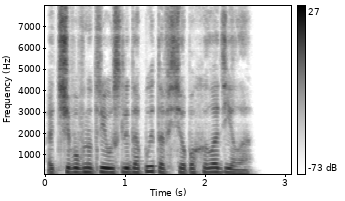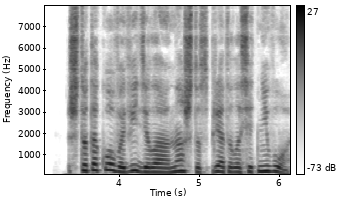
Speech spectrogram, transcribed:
отчего внутри у следопыта все похолодело. Что такого видела она, что спряталась от него?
